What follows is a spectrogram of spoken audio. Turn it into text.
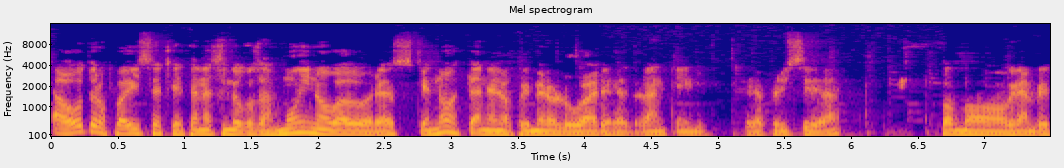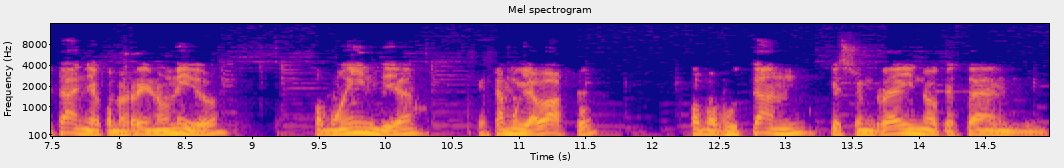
a otros países que están haciendo cosas muy innovadoras, que no están en los primeros lugares del ranking de la felicidad, como Gran Bretaña, como el Reino Unido, como India, que está muy abajo, como Bután, que es un reino que está en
